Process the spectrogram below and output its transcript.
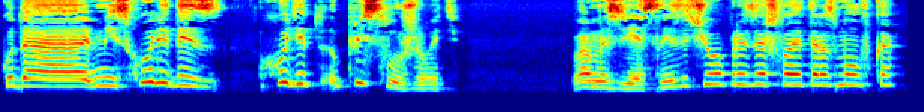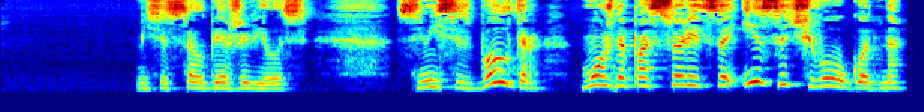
куда мисс Холлидей ходит прислуживать. Вам известно, из-за чего произошла эта размолвка?» Миссис Селби оживилась. «С миссис Болдер можно поссориться из-за чего угодно»,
